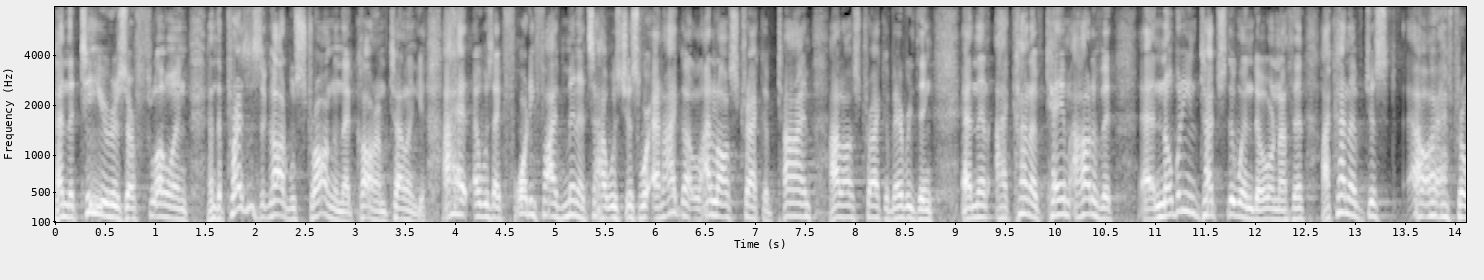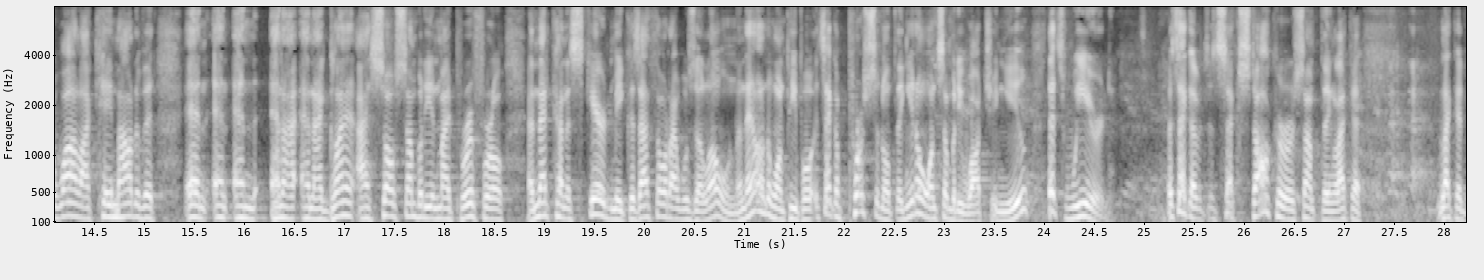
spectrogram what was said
and the tears are flowing. And the presence of God was strong in that car, I'm telling you. I had, it was like 45 minutes. I was just where, and I got, I lost track of time. I lost track of everything. And then I kind of came out of it, and nobody touched the window or nothing. I kind of just, uh, after a while, I came out of it, and, and, and, and I, and I, glan- I saw somebody in my peripheral, and that kind of scared me because I thought I was alone. And I don't want people, it's like a personal thing. You don't want somebody watching you. That's weird. It's like a, it's like stalker or something, like a, like a,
